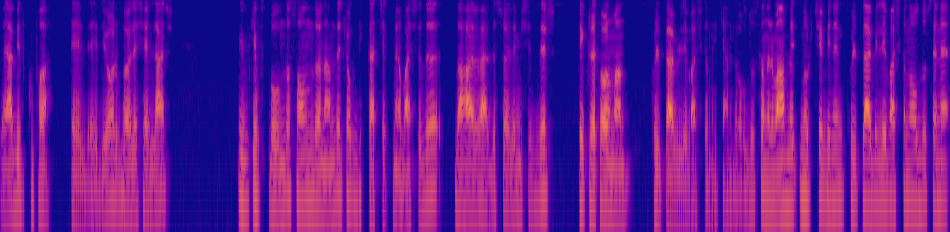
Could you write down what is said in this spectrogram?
veya bir kupa elde ediyor. Böyle şeyler ülke futbolunda son dönemde çok dikkat çekmeye başladı. Daha evvel de söylemişizdir. Fikret Orman Kulüpler Birliği Başkanı iken de oldu. Sanırım Ahmet Nur Çebi'nin Kulüpler Birliği Başkanı olduğu sene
